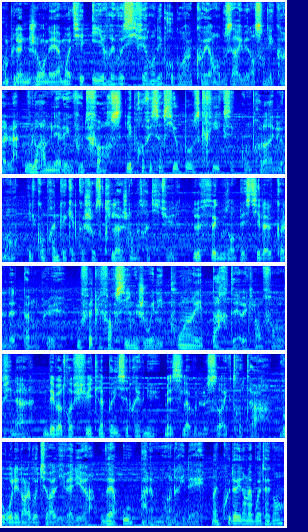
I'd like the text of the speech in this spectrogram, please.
En pleine journée, à moitié ivre et vociférant des propos incohérents, vous arrivez dans son école. Vous le ramenez avec vous de force. Les professeurs s'y opposent, crient que c'est contre le règlement. Ils comprennent que quelque chose cloche dans votre attitude. Le fait que vous empestiez l'alcool n'aide pas non plus. Vous faites le forcing, jouez des points et partez avec l'enfant au final. Dès votre fuite, la police est prévenue, mais cela vous ne le saurez que trop tard. Vous roulez dans la voiture à vive allure. Vers où Pas la moindre idée. Un coup d'œil dans la boîte à gants?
